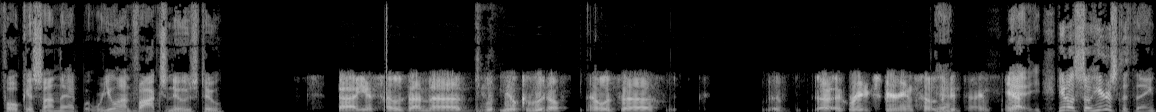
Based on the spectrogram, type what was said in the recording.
focus on that, but were you on Fox News too? Yes, I was on with Neil Cavuto. It was a, a great experience. That was Yeah. a good time. Yeah. you know. So here's the thing.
